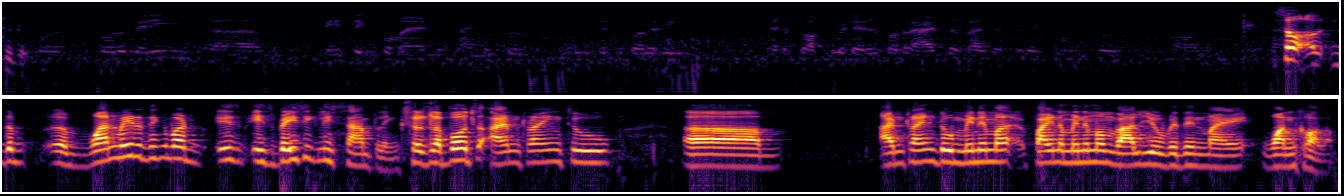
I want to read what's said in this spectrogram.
to do. For, for a very uh, basic, for my understanding, so is it because I mean that approximate error sort of adds up as your projection goes on? So uh, the uh, one way to think about is is basically sampling. So suppose I'm trying to um, I'm trying to minima, find a minimum value within my one column,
